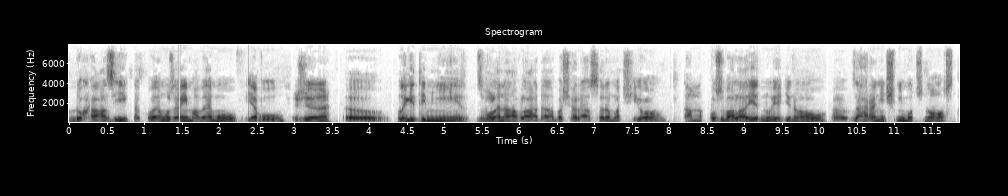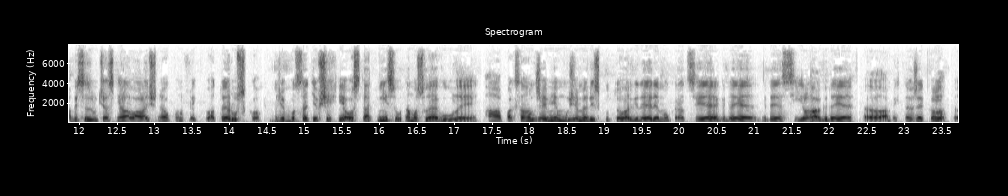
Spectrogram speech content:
dochází k takovému zajímavému jevu, že legitimní zvolená vláda Bašara Asada mladšího tam pozvala jednu jedinou zahraniční mocnost, aby se zúčastnila válečného konfliktu, a to je Rusko. Mm-hmm. Že v podstatě všichni ostatní jsou tam o své vůli a pak samozřejmě můžeme diskutovat, kde je demokracie, kde je, kde je síla, kde je, eh, abych tak řekl, eh,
